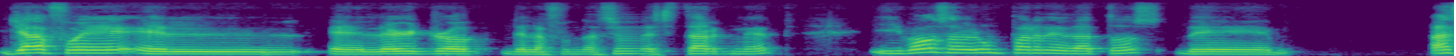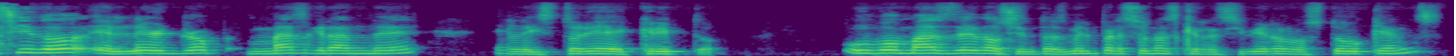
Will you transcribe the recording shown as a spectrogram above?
ya fue el, airdrop de la fundación de Starknet y vamos a ver un par de datos de... Ha sido el airdrop más grande en la historia de cripto. Hubo más de 200 mil personas que recibieron los tokens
